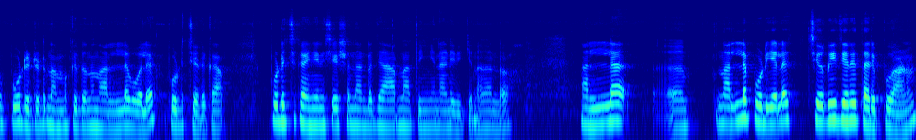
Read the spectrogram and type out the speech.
ഉപ്പും കൂടി ഇട്ടിട്ട് നമുക്കിതൊന്ന് നല്ലപോലെ പൊടിച്ചെടുക്കാം. പൊടിച്ച് കഴിഞ്ഞതിന് ശേഷം കണ്ടോ ജാറിനകത്ത് ഇങ്ങനെയാണ് ഇരിക്കുന്നത് കണ്ടോ. നല്ല നല്ല പൊടിയല്ല ചെറിയ ചെറിയ തരിപ്പ് കാണും.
